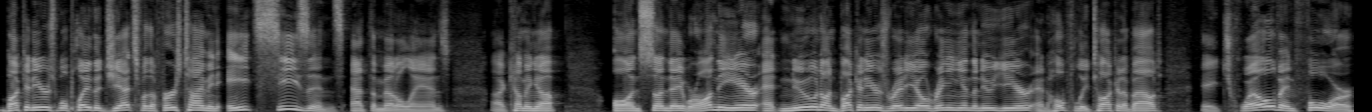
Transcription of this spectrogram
Buccaneers will play the Jets for the first time in eight seasons at the Meadowlands uh, coming up on Sunday. We're on the air at noon on Buccaneers Radio, ringing in the new year and hopefully talking about a 12 and 4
